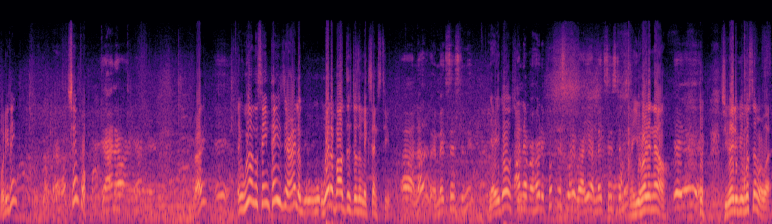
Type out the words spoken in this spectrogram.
What do you think? Simple. Yeah, I know. Yeah. right? Yeah. And we're on the same page there, right? Like, w- what about this doesn't make sense to you? Uh, no, it makes sense to me. There you go. I never heard it put this way, but yeah, it makes sense to me. And you heard it now. Yeah, yeah, yeah. So you ready to be Muslim or what?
